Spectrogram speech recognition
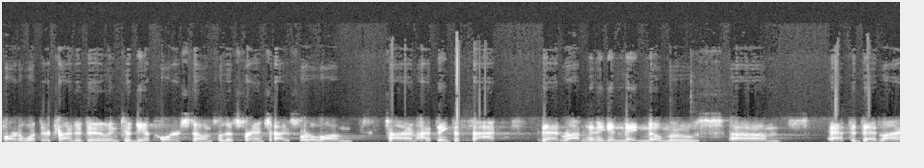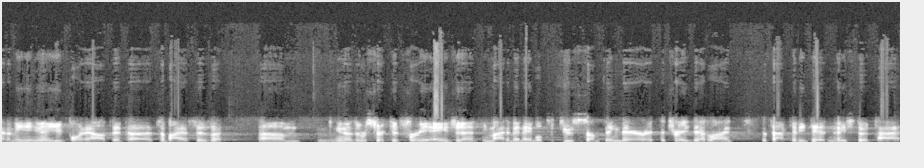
part of what they're trying to do and could be a cornerstone for this franchise for a long time. I think the fact that Rob Hennigan made no moves um, at the deadline. I mean, you know, you point out that uh, Tobias is a um, you know, a restricted free agent, he might have been able to do something there at the trade deadline. The fact that he didn't, that he stood pat,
